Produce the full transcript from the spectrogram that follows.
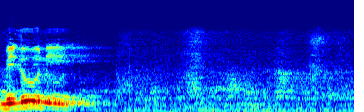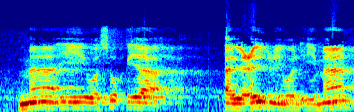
بدون ماء وسقيا العلم والإيمان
